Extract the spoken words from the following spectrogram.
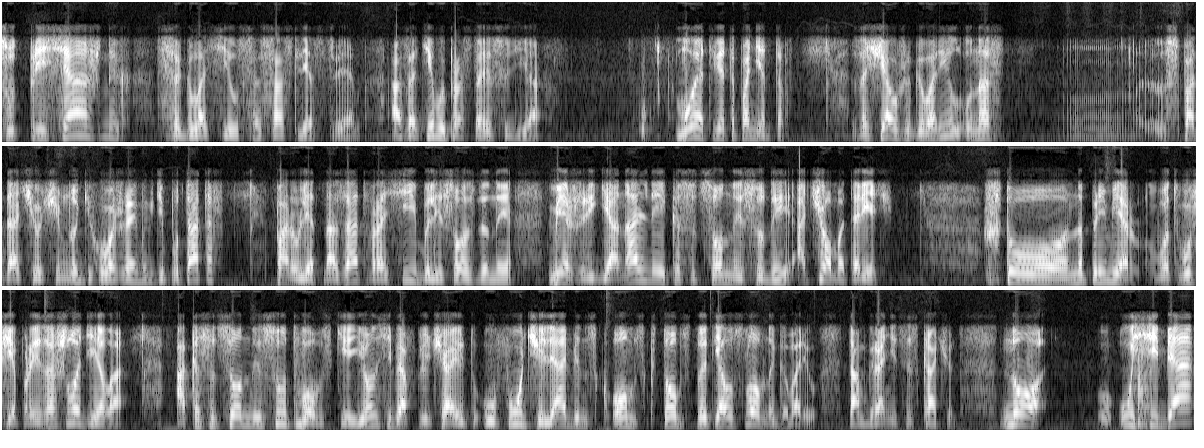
суд присяжных согласился со следствием, а затем и простая судья. Мой ответ оппонентов. Значит, я уже говорил, у нас с подачи очень многих уважаемых депутатов пару лет назад в России были созданы межрегиональные кассационные суды. О чем это речь? Что, например, вот в Уфе произошло дело, а Кассационный суд в Омске, и он себя включает Уфу, Челябинск, Омск, Томск, ну это я условно говорю, там границы скачут. Но у себя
